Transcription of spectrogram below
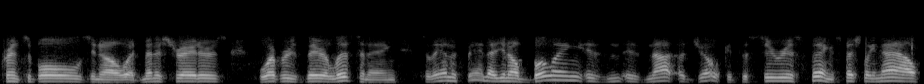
principals, you know, administrators, whoever is there listening, so they understand that you know bullying is is not a joke. It's a serious thing, especially now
